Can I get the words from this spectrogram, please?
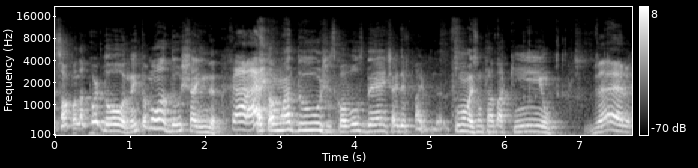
só quando acordou, nem tomou uma ducha ainda. Aí Caralho, toma uma ducha, escova os dentes, aí depois fuma mais um tabaquinho. Já era.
